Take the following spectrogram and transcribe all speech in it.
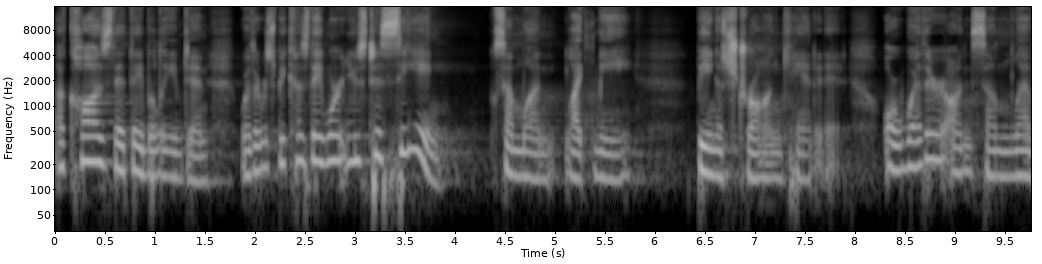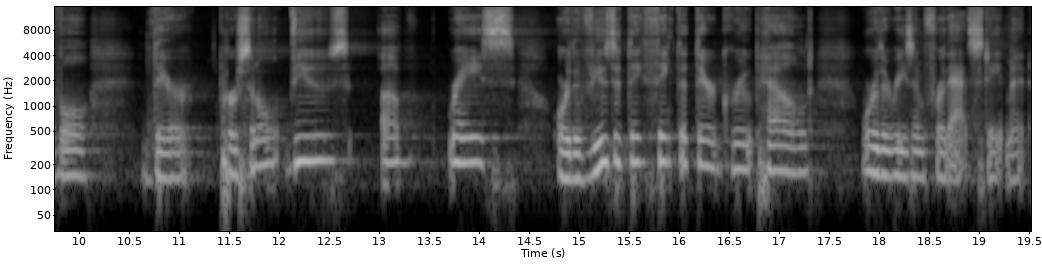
a cause that they believed in whether it was because they weren't used to seeing someone like me being a strong candidate or whether on some level their personal views of race or the views that they think that their group held were the reason for that statement.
